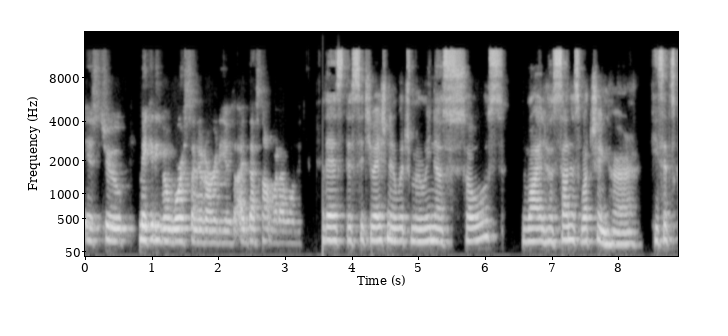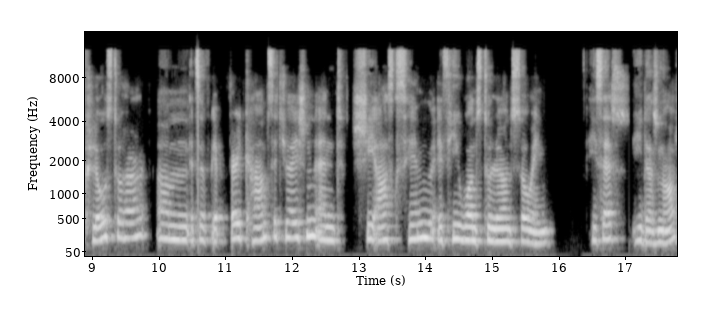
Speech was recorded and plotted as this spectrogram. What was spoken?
is to make it even worse than it already is. I, that's not what i wanted. There's this situation in which marina sews while her son is watching her. He sits close to her. Um, it's a, a very calm situation and she asks him if he wants to learn sewing he says he does not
